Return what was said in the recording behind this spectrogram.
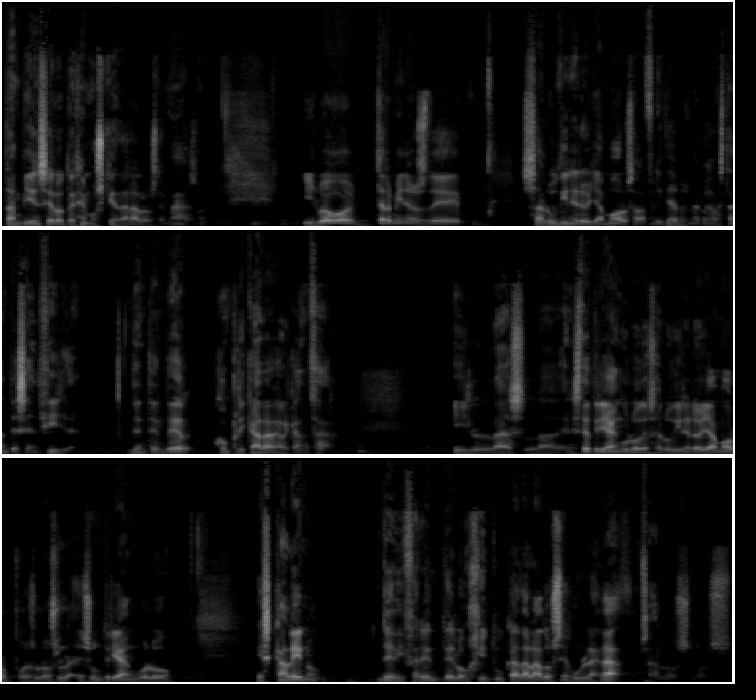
también se lo tenemos que dar a los demás. Y luego, en términos de salud, dinero y amor, o sea, la felicidad es una cosa bastante sencilla. de entender, complicada de alcanzar. Y las, en este triángulo de salud, dinero y amor, pues los, es un triángulo escaleno de diferente longitud cada lado según la edad. O sea, los, los,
